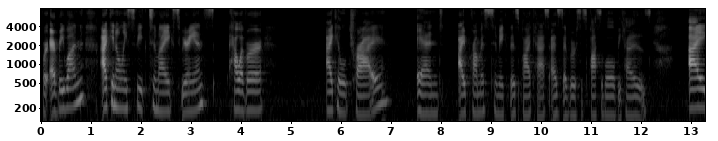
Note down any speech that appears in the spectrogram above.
for everyone. I can only speak to my experience. However, I can try and I promise to make this podcast as diverse as possible because I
